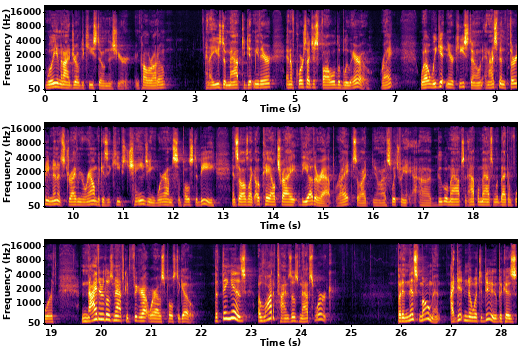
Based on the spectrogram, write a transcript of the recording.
William and I drove to Keystone this year in Colorado, and I used a map to get me there. And of course, I just followed the blue arrow, right? Well, we get near Keystone, and I spend 30 minutes driving around because it keeps changing where I'm supposed to be. And so I was like, okay, I'll try the other app, right? So I, you know, I switched between uh, Google Maps and Apple Maps and went back and forth. Neither of those maps could figure out where I was supposed to go. The thing is, a lot of times those maps work. But in this moment, I didn't know what to do because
